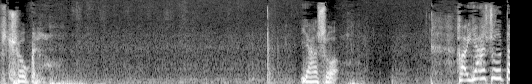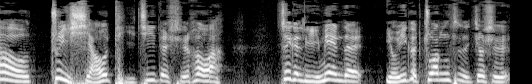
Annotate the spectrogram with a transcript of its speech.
stroke 压缩，好，压缩到最小体积的时候啊，这个里面的有一个装置，就是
